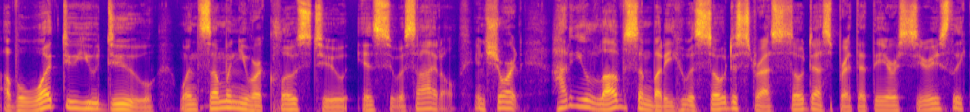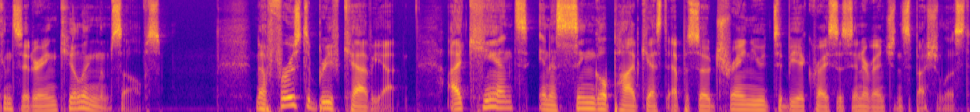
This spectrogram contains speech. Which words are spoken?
of what do you do when someone you are close to is suicidal. In short, how do you love somebody who is so distressed, so desperate that they are seriously considering killing themselves? Now, first, a brief caveat. I can't, in a single podcast episode, train you to be a crisis intervention specialist.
